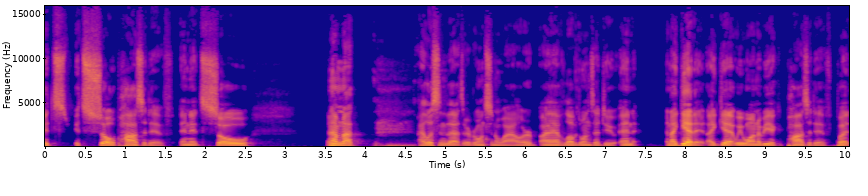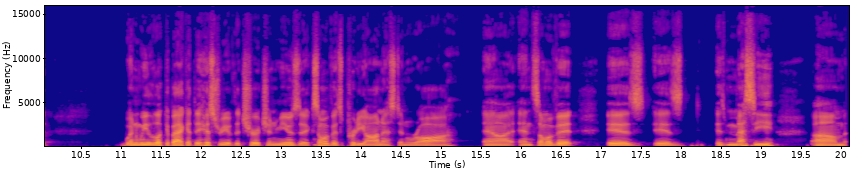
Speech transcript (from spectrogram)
it's it's so positive and it's so and i'm not i listen to that every once in a while or i have loved ones that do and and i get it i get we want to be positive but when we look back at the history of the church and music some of it's pretty honest and raw uh, and some of it is is is messy um,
